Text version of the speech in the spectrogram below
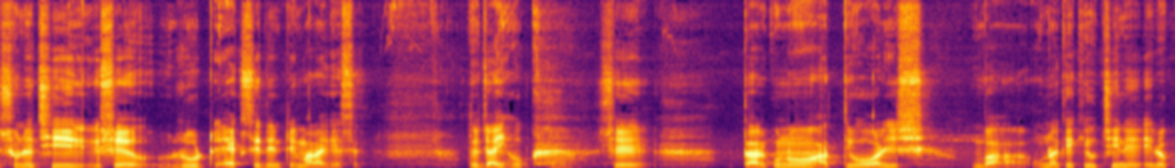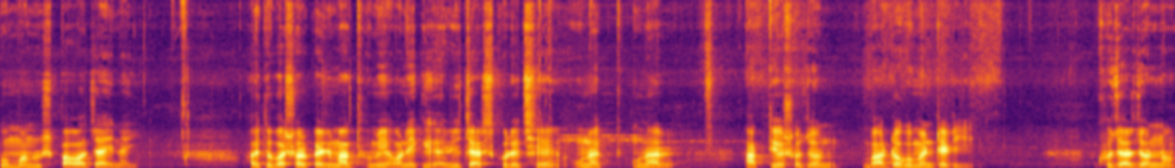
শুনেছি সে রুট অ্যাক্সিডেন্টে মারা গেছে। তো যাই হোক, সে তার কোনো আত্মীয় ওয়ারিশ বা ওনাকে কেউ চিনে এরকম মানুষ পাওয়া যায় নাই। হয়তো বা সরকারের মাধ্যমে অনেক রিচার্জ করেছে ওনা ওনার আত্মীয় স্বজন বা ডকুমেন্টারি খোঁজার জন্য।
